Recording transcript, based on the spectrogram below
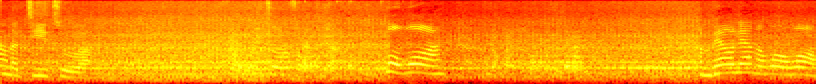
好漂亮的机组啊，你这手机啊？沃沃啊，很漂亮的沃沃。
